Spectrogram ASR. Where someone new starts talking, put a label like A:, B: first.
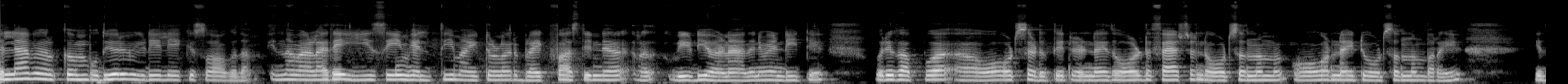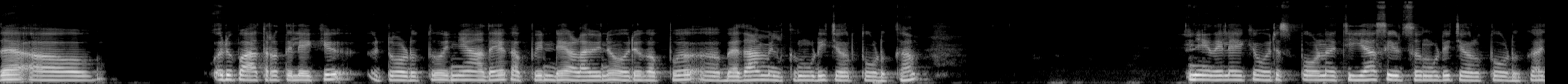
A: എല്ലാവർക്കും പുതിയൊരു വീഡിയോയിലേക്ക് സ്വാഗതം. ഇന്ന് വളരെ ഈസിയും ഹെൽത്തിയുമായിട്ടുള്ള ഒരു ബ്രേക്ക്ഫാസ്റ്റിന്റെ വീഡിയോ ആണ്. അതിന് വേണ്ടിയിട്ട് ഒരു കപ്പ് ഓട്സ് എടുത്തിട്ടുണ്ട്. ഇത് ഓൾഡ് ഫാഷൻഡ് ഓട്സ് എന്നും ഓവർ നൈറ്റ് ഓട്സ് എന്നും പറയും. ഇത് ഒരു പാത്രത്തിലേക്ക് ഇട്ട് കൊടുത്തു. ഇനി അതേ കപ്പിന്റെ അളവിന് ഒരു കപ്പ് ബദാം മിൽക്കും കൂടി ചേർത്ത് കൊടുക്കാം. ഇനി ഇതിലേക്ക് ഒരു സ്പൂൺ ചിയ സീഡ്സും കൂടി ചേർത്ത് കൊടുക്കുക.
